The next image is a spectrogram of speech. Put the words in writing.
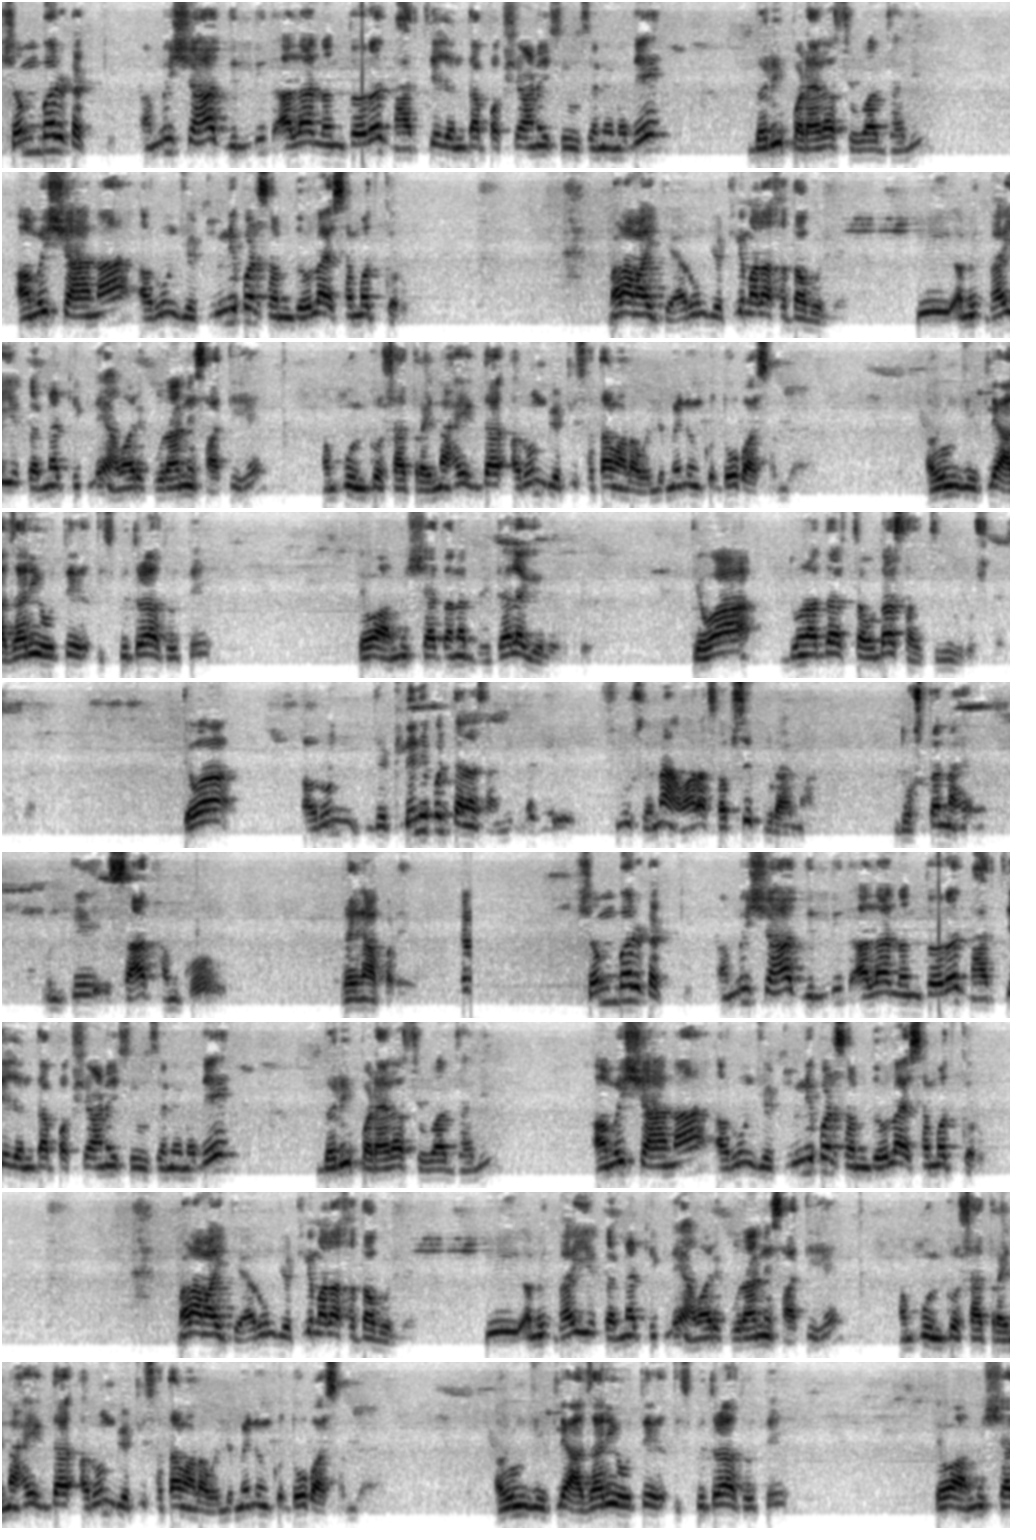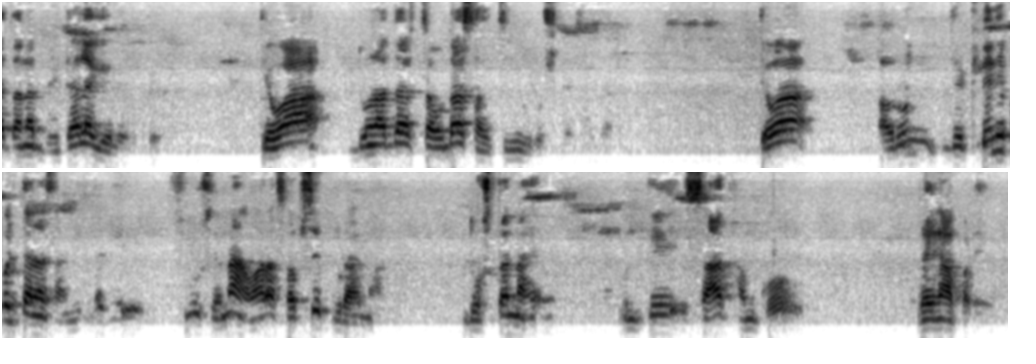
शंभर टक्के. अमित शहा दिल्लीत आल्यानंतरच भारतीय जनता पक्ष आणि शिवसेनेमध्ये दरी पडायला सुरुवात झाली. अमित शहाना अरुण जेटलींनी पण समजवलं आहे समज करू मला माहिती आहे अरुण जेटली मला स्वतः बोलले कि अमित भाई ये करना ठीक नहीं हमारे पुराने साथी है हमको उनको साथ रहना है. एकदा अरुण जेटली स्वतः मला बोलले मैंने उनको दो बार समजाया. अरुण जेटली आजारी होते इस्पितळात होते. तेव्हा अमित शहा त्यांना भेटायला गेले होते. तेव्हा दोन हजार चौदा सालची ही गोष्ट आहे. तेव्हा अरुण जेटलीने पण त्यांना सांगितलं की शिवसेना हमारा सबसे पुराना दोस्ताना है उनके साथ हमको रहना पडेगा. शंभर टक्के. अमित शहा दिल्लीत आल्यानंतरच भारतीय जनता पक्ष आणि शिवसेनेमध्ये दरी पडायला सुरुवात झाली. अमित शहाना अरुण जेटलीने पण समजवलं ऐसा मत करू मला माहिती आहे अरुण जेटली मला स्वतः बोलले. कि अमित भाई ये करना ठीक नहीं हमारे पुराने साथी है। हमको उनको साथ रहना है। एकदा अरुण जेटली स्वतः मला बोलले मैंने उनको दो बार समजाया अरुण जेटली आजारी होते इस्पितळात होते तेव्हा अमित शहा त्यांना भेटायला गेले होते। तेव्हा दोन हजार चौदा सालची ही गोष्ट आहे. तेव्हा अरुण जेटलीने पण त्यांना सांगितलं की शिवसेना हमारा सबसे पुराना दोस्ताना है। उनके साथ हमको रहना पड़ेगा।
